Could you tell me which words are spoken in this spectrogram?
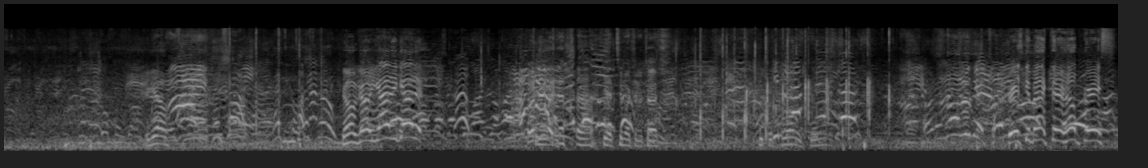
Here you go. Go, go. You got it. You got it. Don't do it. That's uh, yeah, too much of a touch. Keep it up, Princess! Turn it on with it. Turn it Grace, get back there. Help, Grace. on.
